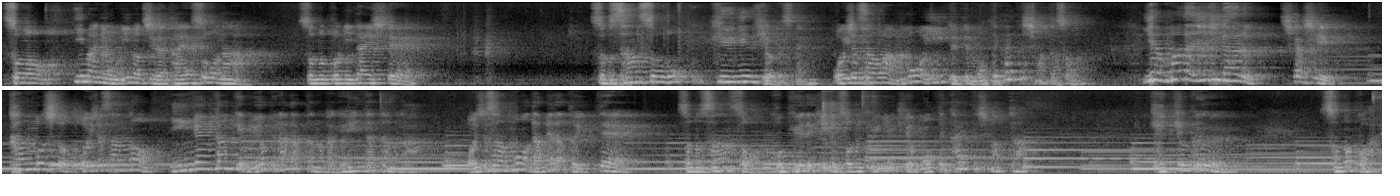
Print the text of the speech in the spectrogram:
その今にも命が絶えそうなその子に対してその酸素吸入器をですねお医者さんはもういいと言って持って帰ってしまったそういやまだ息がある。しかし看護師とお医者さんの人間関係も良くなかったのが原因だったのかお医者さんはもうダメだと言ってその酸素呼吸できるその吸入器を持って帰ってしまった。結局その子はね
